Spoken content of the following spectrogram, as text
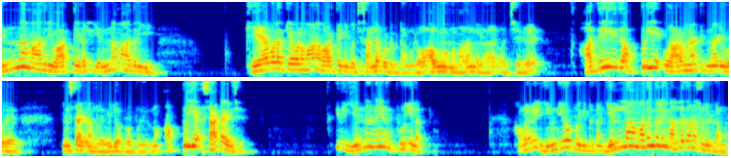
என்ன மாதிரி வார்த்தைகள் என்ன மாதிரி கேவல கேவலமான வார்த்தைகள் வச்சு சண்டை போட்டுக்கிட்டாங்களோ அவங்கவுங்க மதங்களை வச்சு அதே இது அப்படியே ஒரு அரை மணி நேரத்துக்கு முன்னாடி ஒரு இன்ஸ்டாகிராமில் வீடியோ அப்லோட் பண்ணியிருந்தோம். அப்படியே ஸ்டார்ட் ஆகிடுச்சு இது என்னன்னே எனக்கு புரியல. அவன் எங்கேயோ போய்கிட்டு இருக்கான். எல்லா மதங்களையும் நல்லதானே சொல்லியிருக்காங்க.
